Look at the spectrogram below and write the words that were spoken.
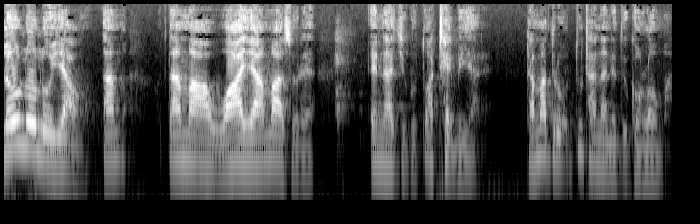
လုံးလို့လို့ရအောင်တမ္တမ္မာဝါယာမဆိုတဲ့ energy ကိုတွားထည့်ပေးရတယ်ဒါမှသူတို့သူဌာနနဲ့သူအကုန်လုံးပါ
